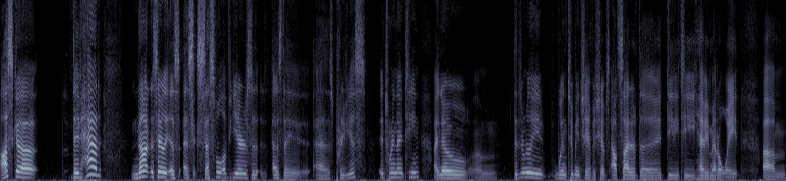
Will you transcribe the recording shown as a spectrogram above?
Asuka, they've had not necessarily as, as successful of years as they as previous in 2019. I know um, they didn't really win too many championships outside of the DDT heavy metal weight, um,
